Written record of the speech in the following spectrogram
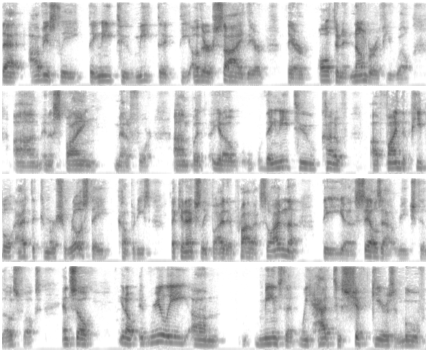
that obviously they need to meet the, the other side, their, their alternate number, if you will, um, in a spying metaphor. Um, but, you know, they need to kind of uh, find the people at the commercial real estate companies that can actually buy their products. So I'm the, the uh, sales outreach to those folks. And so, you know, it really, um, means that we had to shift gears and move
